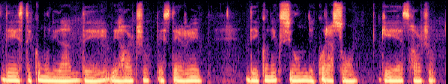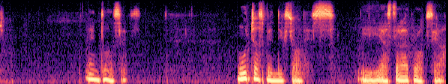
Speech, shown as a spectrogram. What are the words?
esta comunidad de, de Heartroot, esta red de conexión de corazón que es Heartroot. Entonces, muchas bendiciones y hasta la próxima.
